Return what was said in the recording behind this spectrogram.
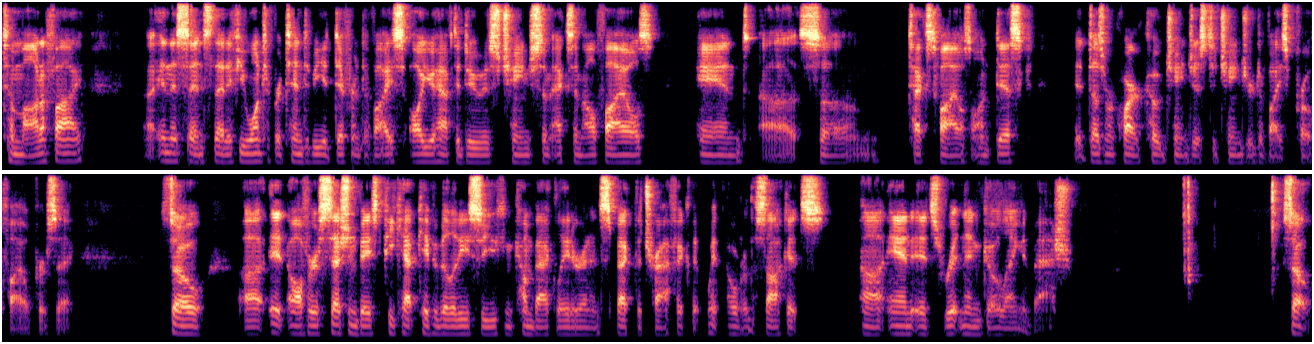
to modify uh, in the sense that if you want to pretend to be a different device, all you have to do is change some XML files and uh, some text files on disk. It doesn't require code changes to change your device profile per se. So uh, it offers session-based PCAP capabilities so you can come back later and inspect the traffic that went over the sockets. Uh, and it's written in Golang and Bash. So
